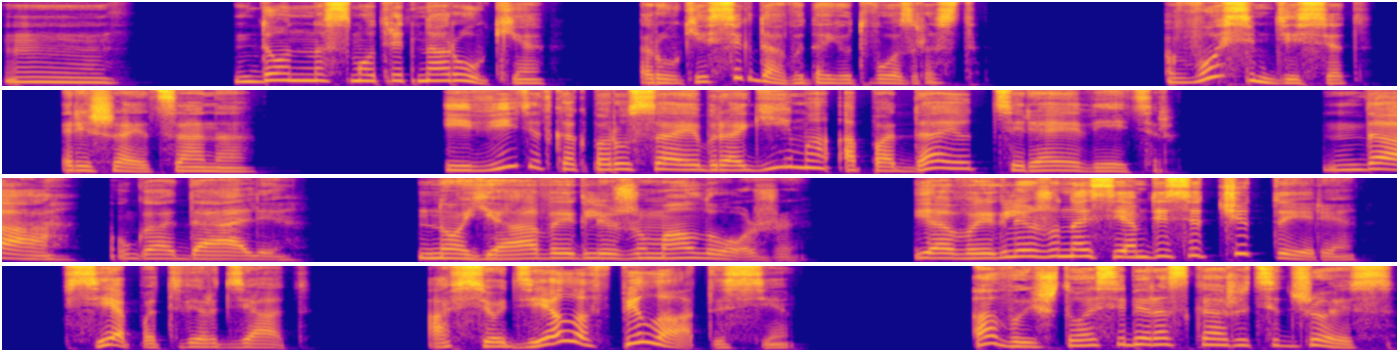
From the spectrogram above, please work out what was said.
М -м, Донна смотрит на руки. Руки всегда выдают возраст. «Восемьдесят», — решается она и видит, как паруса Ибрагима опадают, теряя ветер. «Да, угадали. Но я выгляжу моложе. Я выгляжу на 74. Все подтвердят. А все дело в Пилатесе». «А вы что о себе расскажете, Джойс?»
